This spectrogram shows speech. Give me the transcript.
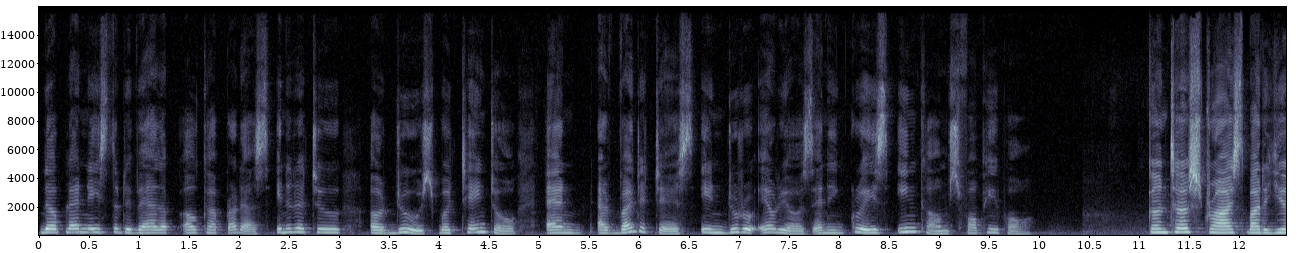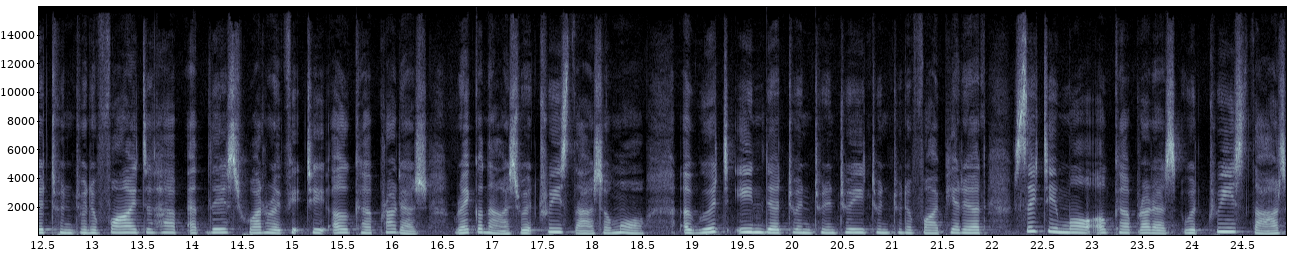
the plan is to develop OCOP products in order to uh, reduce potential and advantages in rural areas and increase incomes for people. Cần Thơ strives by the year 2025 to have at least 150 OCOP products recognized with 3 stars or more, of which in the 2023-2025 period, 60 more OCOP products with 3 stars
